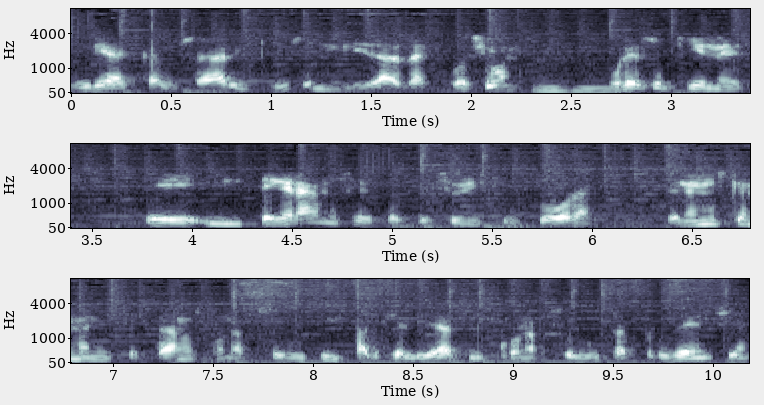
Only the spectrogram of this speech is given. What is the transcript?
podría causar incluso nulidad de actuación. Por eso quienes eh, integramos esta sección instructora tenemos que manifestarnos con absoluta imparcialidad y con absoluta prudencia.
